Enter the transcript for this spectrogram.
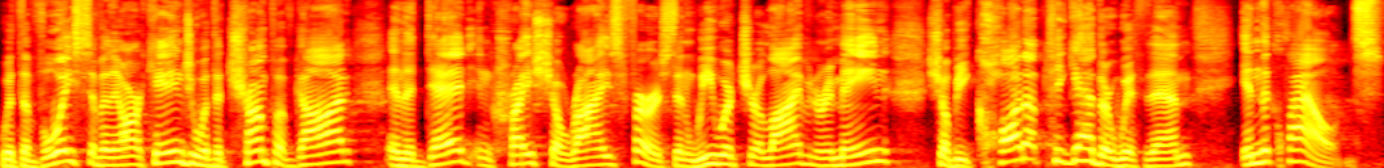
with the voice of an archangel, with the trump of God, and the dead in Christ shall rise first. And we which are alive and remain shall be caught up together with them in the clouds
